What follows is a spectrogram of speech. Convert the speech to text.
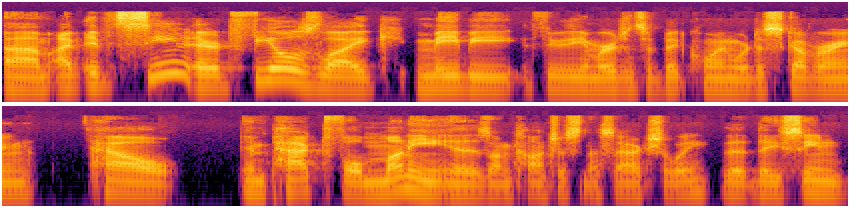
um, I, it seems or it feels like maybe through the emergence of Bitcoin, we're discovering how impactful money is on consciousness. Actually, that they seem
